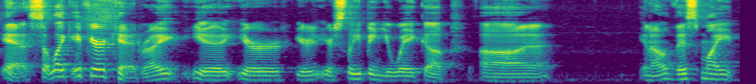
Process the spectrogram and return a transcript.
yeah so like if you're a kid right you you're you're you're sleeping you wake up uh you know this might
